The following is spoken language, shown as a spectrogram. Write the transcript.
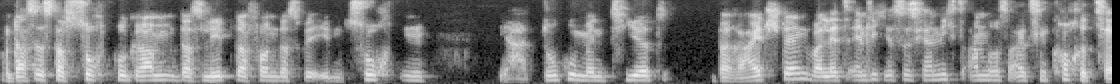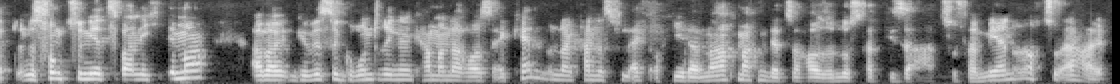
Und das ist das Zuchtprogramm, das lebt davon, dass wir eben Zuchten ja dokumentiert bereitstellen, weil letztendlich ist es ja nichts anderes als ein Kochrezept. Und es funktioniert zwar nicht immer, aber gewisse Grundregeln kann man daraus erkennen und dann kann es vielleicht auch jeder nachmachen, der zu Hause Lust hat, diese Art zu vermehren und auch zu erhalten.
